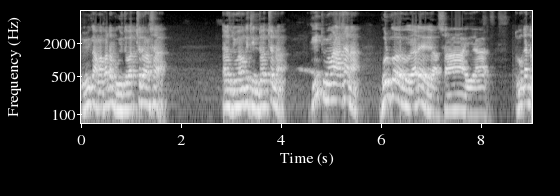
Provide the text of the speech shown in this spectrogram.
তুমি কি আমার কথা বুঝতে পারছ না, আশা? কেন তুমি আমাকে চিনতে পারছ না? কি? তুমি আমার আশা না? ভুল আরে আশা, ইয়ার। তোমাকে এত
